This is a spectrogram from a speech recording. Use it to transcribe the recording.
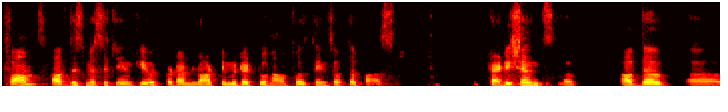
Forms of this message include, but are not limited to, harmful things of the past, traditions of the uh,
